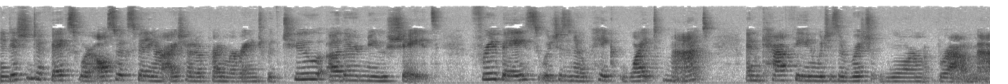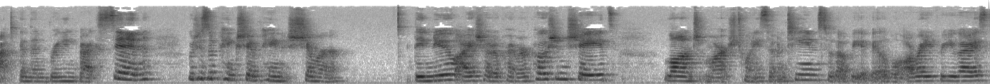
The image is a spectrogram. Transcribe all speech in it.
In addition to Fix, we're also expanding our eyeshadow primer range with two other new shades. Freebase, which is an opaque white matte, and Caffeine, which is a rich, warm brown matte, and then bringing back Sin, which is a pink champagne shimmer. The new eyeshadow primer potion shades launch March 2017, so they'll be available already for you guys.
